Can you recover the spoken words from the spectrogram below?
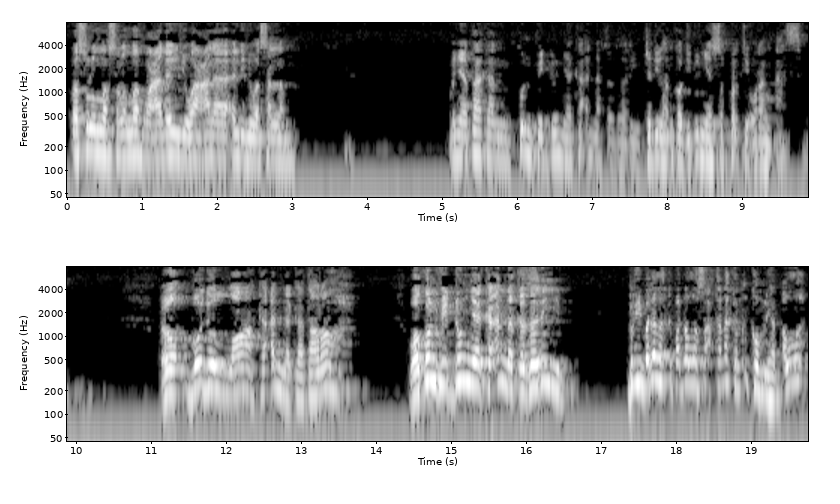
Rasulullah Shallallahu Alaihi wa ala alihi Wasallam menyatakan kun fi dunya ka'annaka gharib. Jadilah engkau di dunia seperti orang asing. Ubudullah ka'annaka tarah. Wa kun fi dunya ka'annaka gharib. Beribadalah kepada Allah seakan-akan engkau melihat Allah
